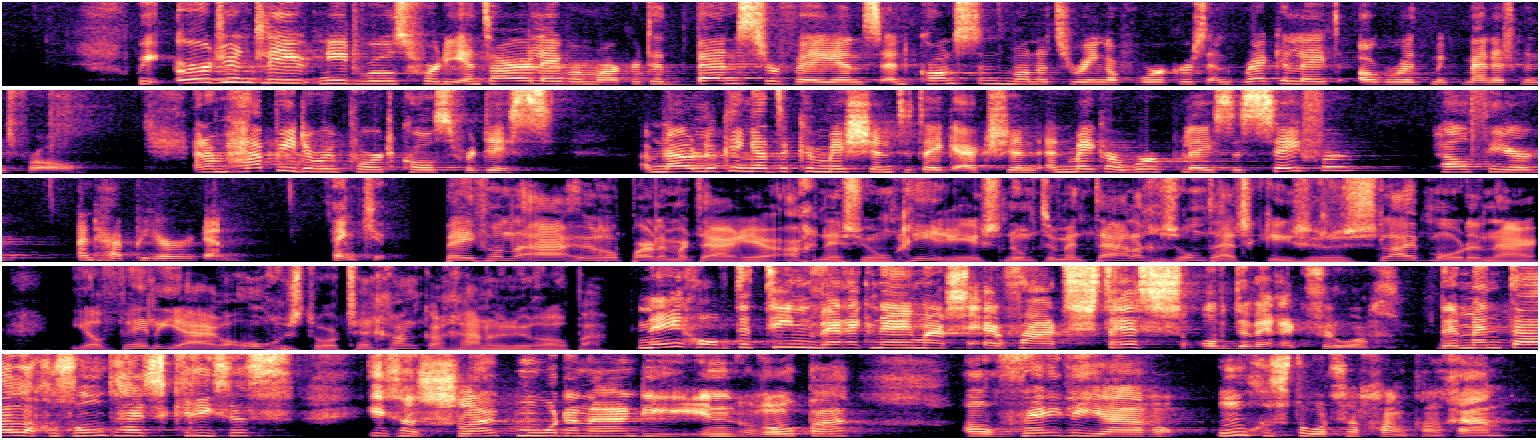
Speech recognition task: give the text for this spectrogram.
We urgently need rules for the entire labor market that ban surveillance and constant monitoring of workers and regulate algorithmic management for all. And I'm happy the report calls for this. I'm now looking at the Commission to take action and make our workplaces safer, healthier and happier again. Thank you. PvdA-europarlementariër Agnes Jongerius noemt de mentale gezondheidscrisis een sluipmoordenaar die al vele jaren ongestoord zijn gang kan gaan in Europa. 9 op de 10 werknemers ervaart stress op de werkvloer. De mentale gezondheidscrisis is een sluipmoordenaar die in Europa al vele jaren ongestoord zijn gang kan gaan.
